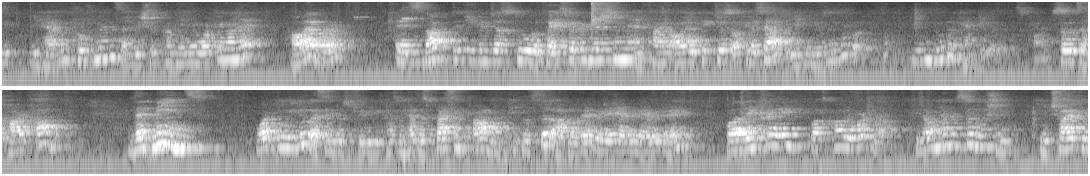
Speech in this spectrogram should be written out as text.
We, we have improvements and we should continue working on it. However, it's not that you can just do a face recognition and find all your pictures of yourself even using Google. Even Google can't do it at this point. So it's a hard problem. That means, what do we do as industry? Because we have this pressing problem. People still upload every day, every day, every day. Well, they create what's called a workaround. If you don't have a solution, you try to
